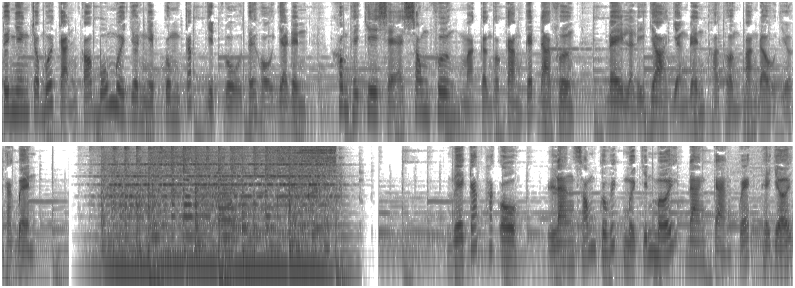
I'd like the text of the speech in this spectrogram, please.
Tuy nhiên, trong bối cảnh có 40 doanh nghiệp cung cấp dịch vụ tới hộ gia đình không thể chia sẻ song phương mà cần có cam kết đa phương. Đây là lý do dẫn đến thỏa thuận ban đầu giữa các bên. WHO, làn sóng Covid-19 mới đang càng quét thế giới.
